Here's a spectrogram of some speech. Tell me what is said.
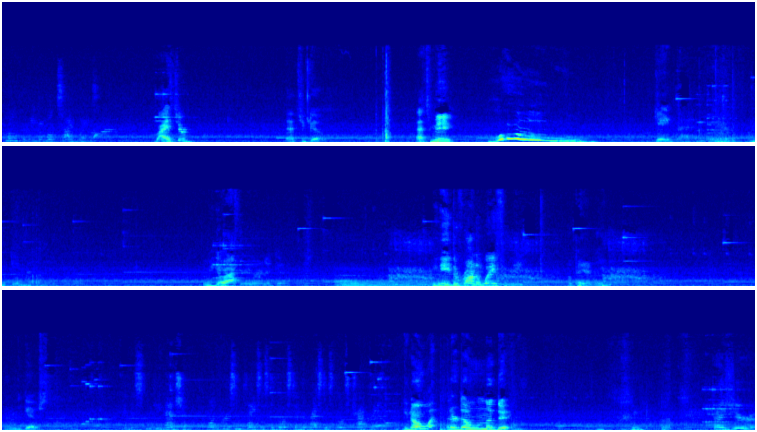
Move the lever hold sideways. Why is your. That's your go. That's me. Woo! Game pad. I'm a game pad. Let me go after you, Renegade. You need to run away from me, apparently. I'm the ghost. In the spooky mansion, one person plays as the ghost and the rest is ghost tracker. You know what they're doing to do. How's your uh,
